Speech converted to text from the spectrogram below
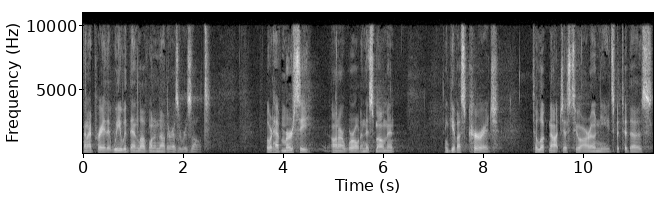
And I pray that we would then love one another as a result. Lord, have mercy on our world in this moment and give us courage to look not just to our own needs, but to those,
